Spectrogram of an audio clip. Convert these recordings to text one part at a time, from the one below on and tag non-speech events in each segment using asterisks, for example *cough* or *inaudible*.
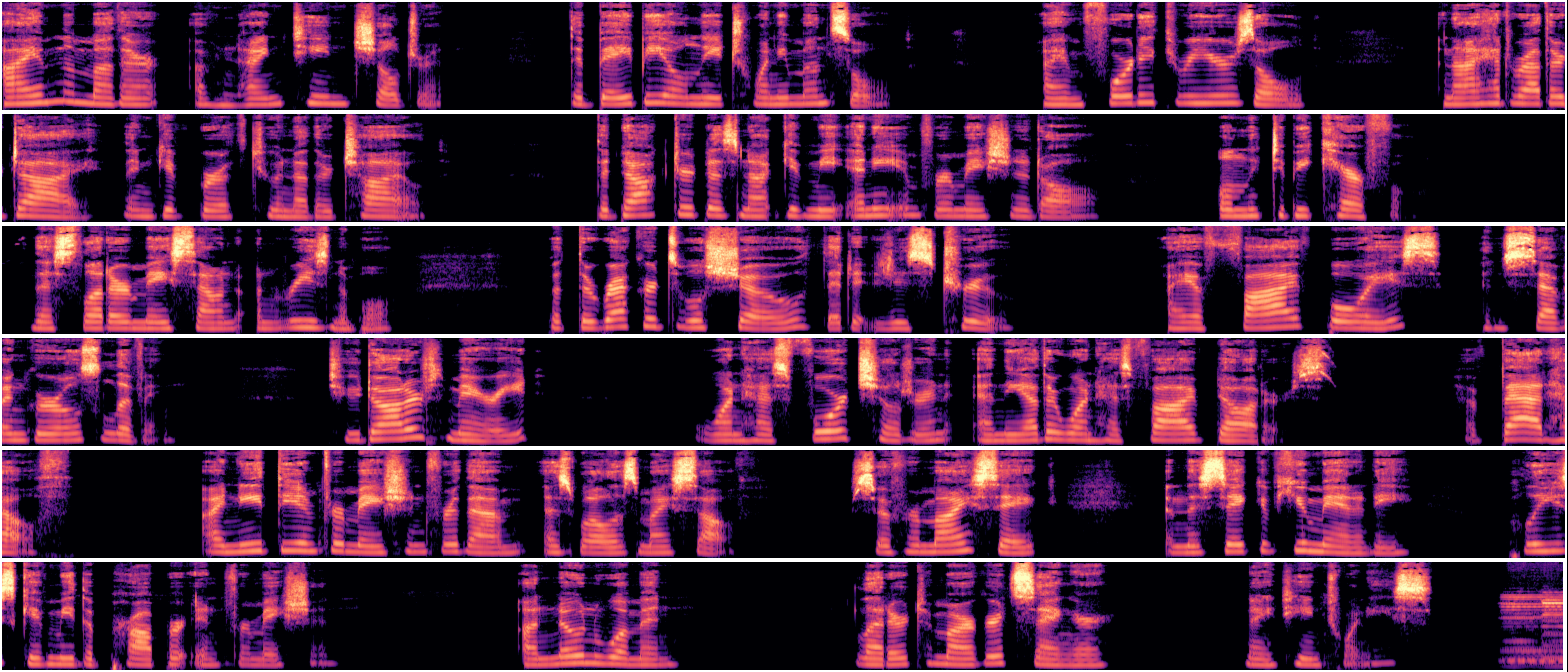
I am the mother of 19 children, the baby only 20 months old. I am 43 years old, and I had rather die than give birth to another child. The doctor does not give me any information at all, only to be careful. This letter may sound unreasonable, but the records will show that it is true. I have five boys and seven girls living, two daughters married, one has four children, and the other one has five daughters. Have bad health. I need the information for them as well as myself. So, for my sake and the sake of humanity, please give me the proper information. Unknown Woman, Letter to Margaret Sanger, 1920s.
